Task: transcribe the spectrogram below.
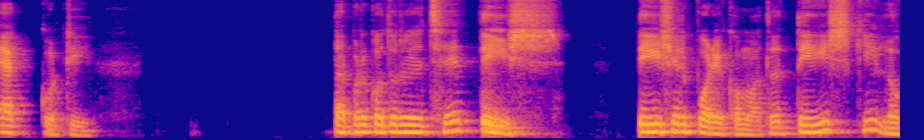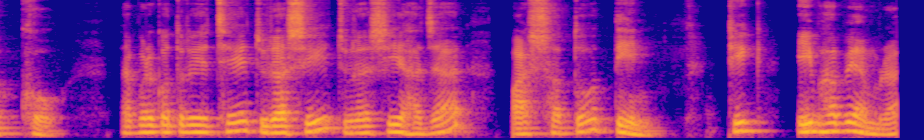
এক কোটি। তারপরে কত রয়েছে? তেইশ। তেইশের পরে কমা, তাহলে তেইশ কি লক্ষ? তারপরে কত রয়েছে? চুরাশি চুরাশি হাজার পাঁচশত তিন। ঠিক এইভাবে আমরা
